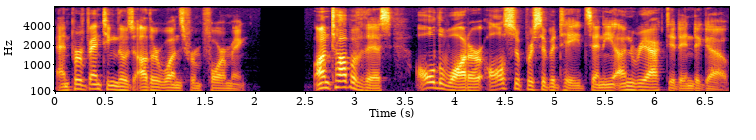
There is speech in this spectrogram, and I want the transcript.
and preventing those other ones from forming. On top of this, all the water also precipitates any unreacted indigo.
